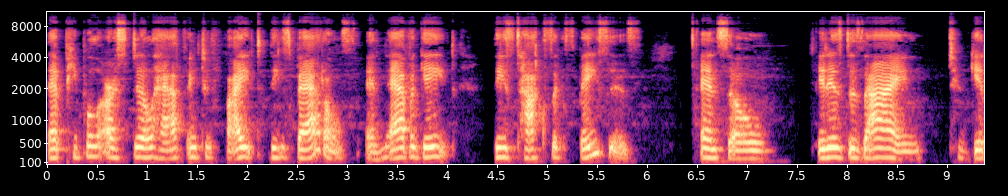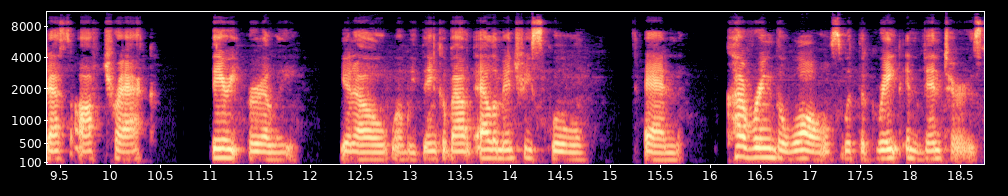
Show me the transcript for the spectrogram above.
that people are still having to fight these battles and navigate these toxic spaces. And so it is designed to get us off track very early. You know, when we think about elementary school and covering the walls with the great inventors,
